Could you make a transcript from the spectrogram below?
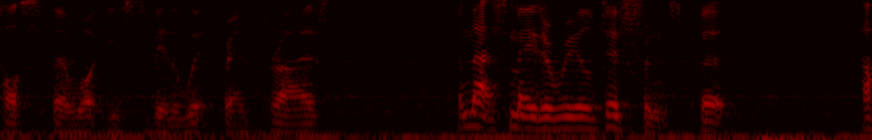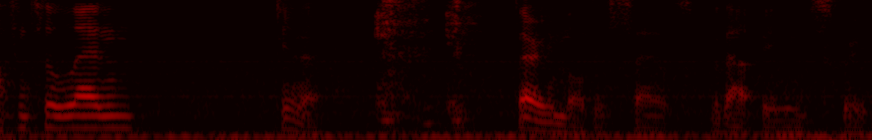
Costa, what used to be the Whitbread Prize, and that's made a real difference. But up until then, you know, very modest sales without being indiscreet.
